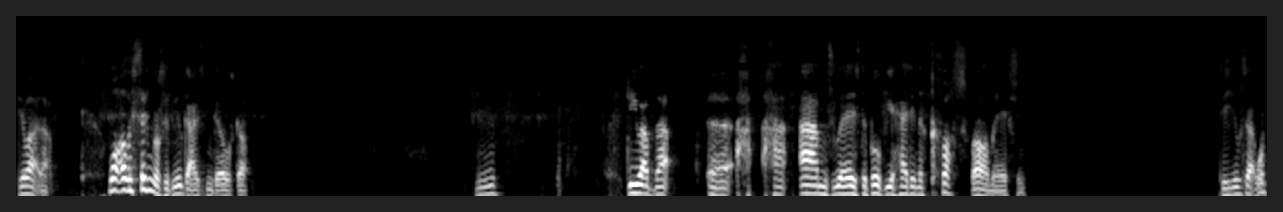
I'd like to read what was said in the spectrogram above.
Do you like that? What other signals have you guys and girls got? Hmm? Do you have that uh, ha- arms raised above your head in a cross formation? Do you use that one?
